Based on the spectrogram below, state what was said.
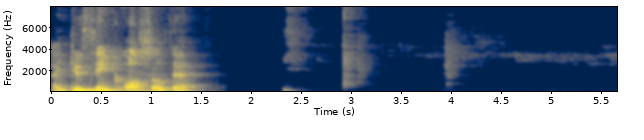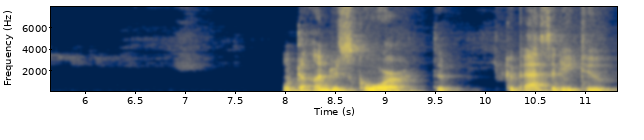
I do think also that want to underscore the capacity to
